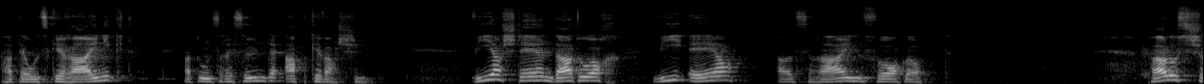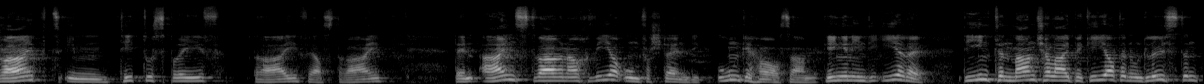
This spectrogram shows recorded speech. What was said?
hat er uns gereinigt, hat unsere Sünde abgewaschen. Wir stehen dadurch wie er als rein vor Gott. Paulus schreibt im Titusbrief 3, Vers 3, denn einst waren auch wir unverständig, ungehorsam, gingen in die Irre, dienten mancherlei Begierden und Lüsten,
